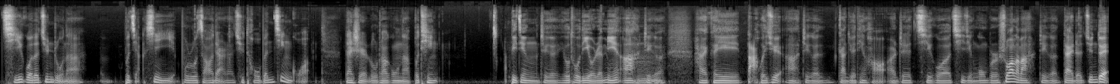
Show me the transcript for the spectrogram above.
齐国的君主呢，呃不讲信义，不如早点呢去投奔晋国。但是鲁昭公呢不听，毕竟这个有土地有人民啊，嗯这个还可以打回去啊，这个感觉挺好啊。这齐国齐景公不是说了吗？这个带着军队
